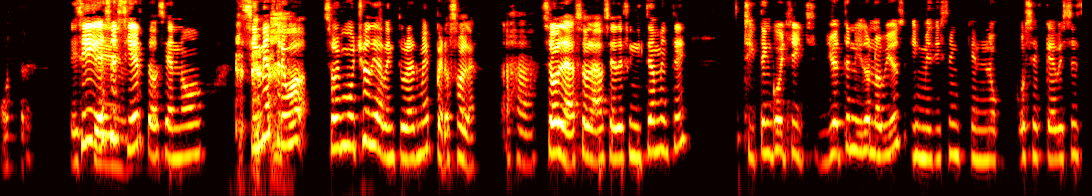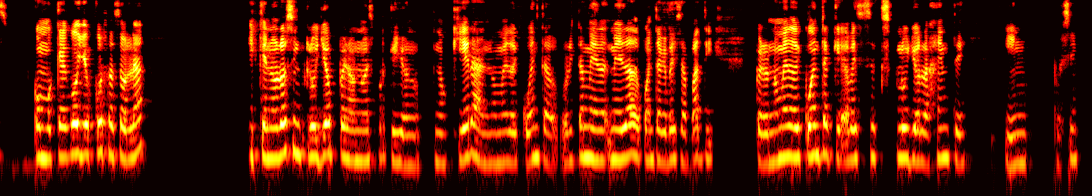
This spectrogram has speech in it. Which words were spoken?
Otra. Este, Sí, eso es cierto, o sea, no. Sí me atrevo, soy mucho de aventurarme, pero sola. Ajá. Sola, sola, o sea, definitivamente. Si tengo, yo he tenido novios y me dicen que no, o sea, que a veces como que hago yo cosas sola y que no los incluyo, pero no es porque yo no, no quiera, no me doy cuenta. Ahorita me, me he dado cuenta gracias a Patty, pero no me doy cuenta que a veces excluyo a la gente y pues sí.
